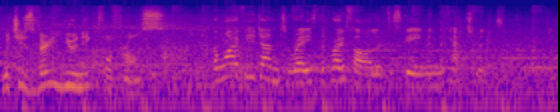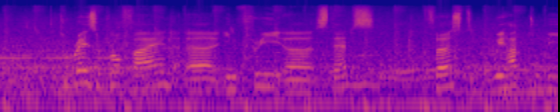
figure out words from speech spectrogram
which is very unique for France. And what have you done to raise the profile of the scheme in the catchment? To raise the profile uh, in three uh, steps. First, we had to be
